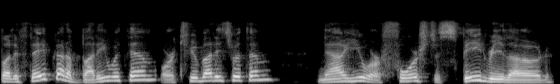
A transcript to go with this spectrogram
But if they've got a buddy with them or two buddies with them, now you are forced to speed reload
